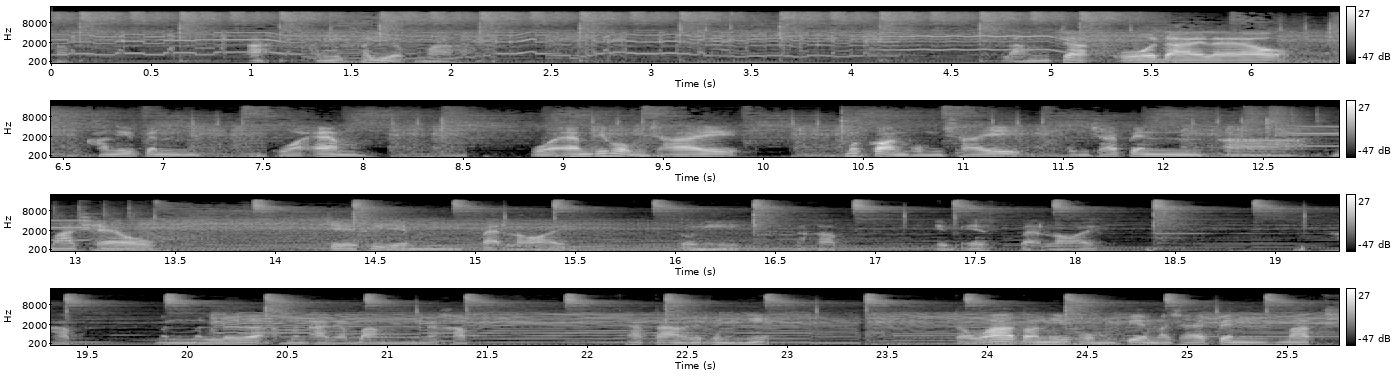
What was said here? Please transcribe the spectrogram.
ครับ อะ อันนี้ขยับมา หลังจากโอเวอร์ไดแล้ว คราวนี้เป็นหัวแอม หัวแอมที่ผมใช้ เมื่อก่อนผมใช้ ผมใช้เป็นมาเชล JCM 800 ตัวนี้นะครับ MS 800 ครับ มันมันเลอะ มันอาจจะบังนะครับ หน้าตามันจะเป็นอย่างนี้ แต่ว่าตอนนี้ผมเปลี่ยนมาใช้เป็น Mark T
